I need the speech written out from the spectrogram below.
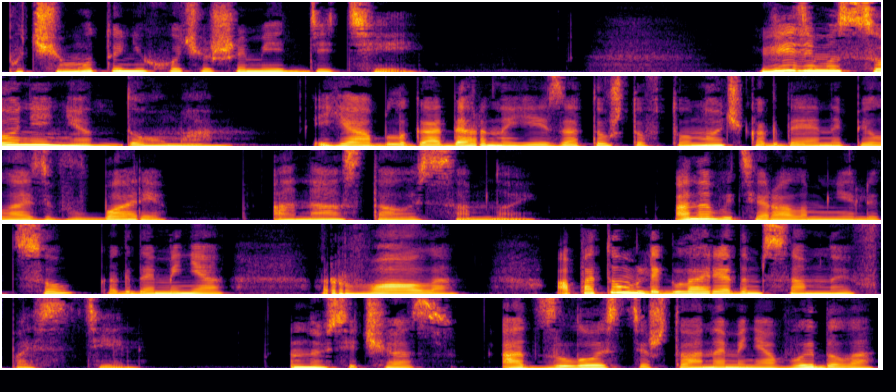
«Почему ты не хочешь иметь детей?» Видимо, Сони нет дома. Я благодарна ей за то, что в ту ночь, когда я напилась в баре, она осталась со мной. Она вытирала мне лицо, когда меня рвало, а потом легла рядом со мной в постель. Но сейчас, от злости, что она меня выдала,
